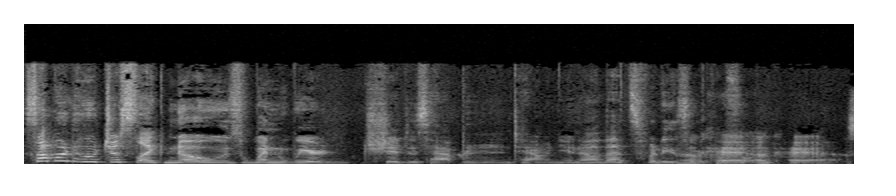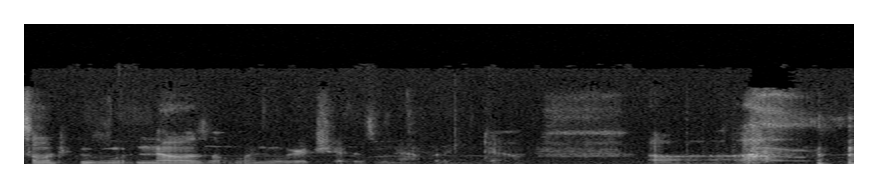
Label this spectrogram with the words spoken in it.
Someone who just like knows when weird shit is happening in town, you know? That's what he's Okay, looking for. okay. Okay. Someone who knows when weird shit has been happening in town. Uh,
